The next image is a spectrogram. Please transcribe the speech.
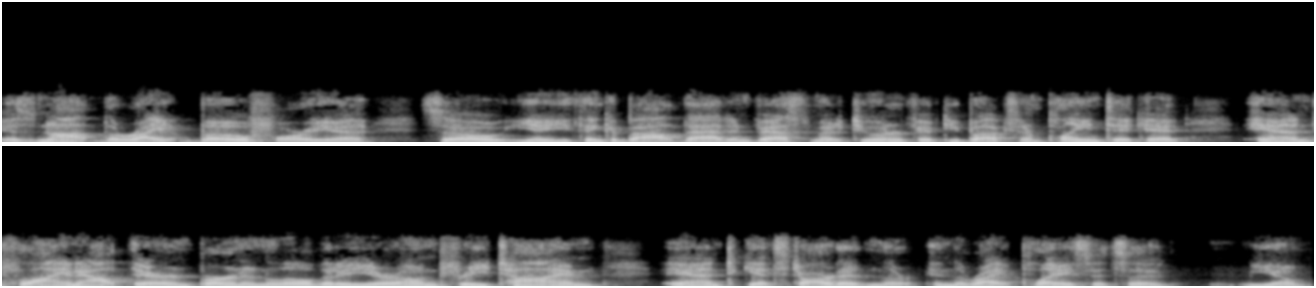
is not the right bow for you. So, you know, you think about that investment of 250 bucks in a plane ticket and flying out there and burning a little bit of your own free time and to get started in the in the right place. It's a, you know,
